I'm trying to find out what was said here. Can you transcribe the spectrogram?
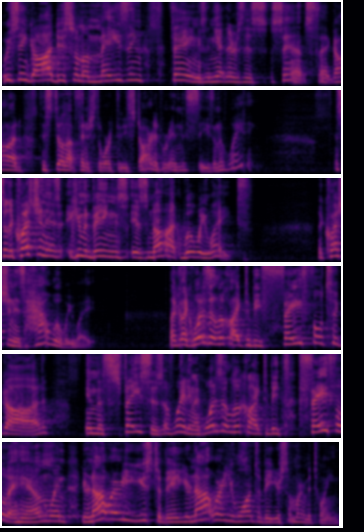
we've seen God do some amazing things, and yet there's this sense that God has still not finished the work that He started. We're in this season of waiting. And so the question is, human beings, is not will we wait? The question is, how will we wait? Like, like what does it look like to be faithful to God in the spaces of waiting? Like, what does it look like to be faithful to Him when you're not where you used to be, you're not where you want to be, you're somewhere in between?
